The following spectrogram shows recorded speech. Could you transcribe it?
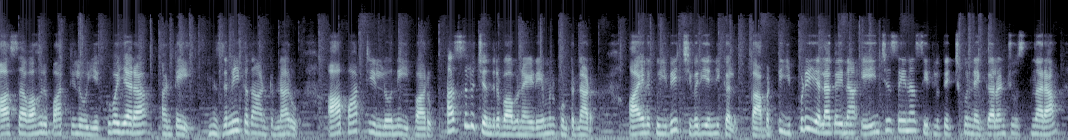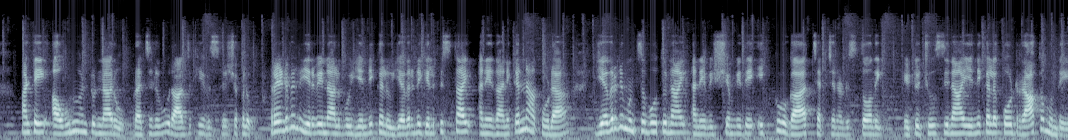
ఆశావాహులు పార్టీలో ఎక్కువయ్యారా అంటే నిజమే కదా అంటున్నారు ఆ పార్టీల్లోని వారు. అసలు చంద్రబాబు నాయుడు ఏమనుకుంటున్నాడు? ఆయనకు ఇవే చివరి ఎన్నికలు. కాబట్టి ఇప్పుడే ఎలాగైనా ఏం చేసైనా సీట్లు తెచ్చుకుని నెగ్గాలని చూస్తున్నారా? అంటే అవును అంటున్నారు ప్రజలు రాజకీయ విశ్లేషకులు. రెండు వేల ఇరవై నాలుగు ఎన్నికలు ఎవరిని గెలిపిస్తాయి అనే దానికన్నా కూడా ఎవరిని ముంచబోతున్నాయి అనే విషయం మీదే ఎక్కువగా చర్చ నడుస్తోంది. ఎటు చూసినా ఎన్నికల కోడ్ రాకముందే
